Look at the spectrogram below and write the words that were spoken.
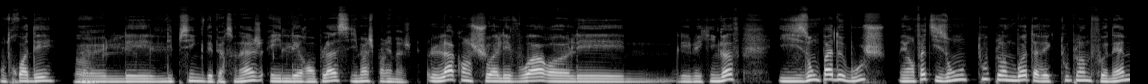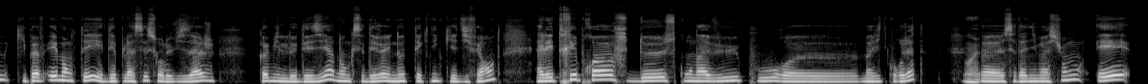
en 3D euh, les lip sync des personnages et ils les remplacent image par image. Là, quand je suis allé voir euh, les, les making-of, ils ont pas de bouche, mais en fait, ils ont tout plein de boîtes avec tout plein de phonèmes qui peuvent aimanter et déplacer sur le visage comme ils le désirent. Donc, c'est déjà une autre technique qui est différente. Elle est très proche de ce qu'on a vu pour euh, Ma vie de courgette, Ouais. euh, cette animation. Et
